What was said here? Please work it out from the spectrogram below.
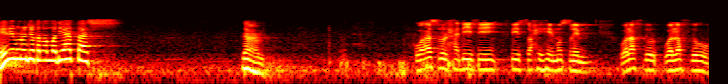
Ini menunjukkan Allah di atas. Naam. Wa aslul hadithi fi sahih Muslim wa lafdhu wa lafdhuhu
